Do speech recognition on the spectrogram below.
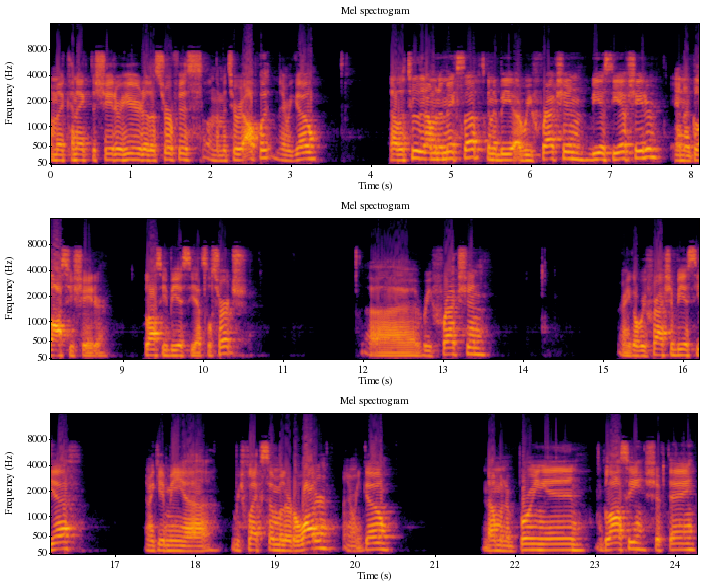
I'm gonna connect the shader here to the surface on the material output, there we go. Now the two that I'm gonna mix up is gonna be a refraction BSDF shader and a glossy shader, glossy BSDF, so search, uh, refraction, there you go, refraction BSDF, and it give me a reflect similar to water. There we go. Now I'm going to bring in glossy, shift A,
